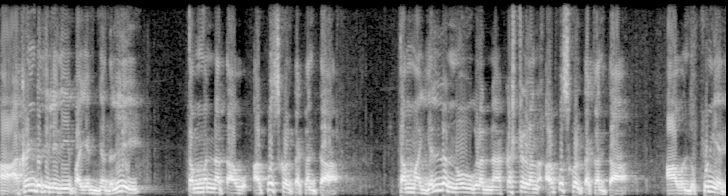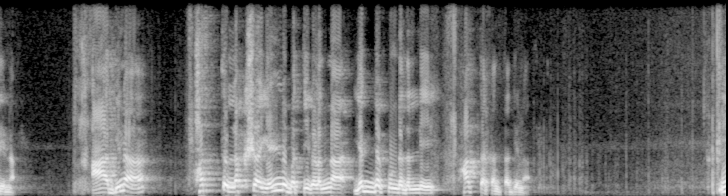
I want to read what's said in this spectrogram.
ಆ ಅಖಂಡ ತಿಳಿದೀಪ ಯಜ್ಞದಲ್ಲಿ ತಮ್ಮನ್ನ ತಾವು ಅರ್ಪಿಸ್ಕೊಳ್ತಕ್ಕಂಥ, ತಮ್ಮ ಎಲ್ಲ ನೋವುಗಳನ್ನ, ಕಷ್ಟಗಳನ್ನು ಅರ್ಪಿಸ್ಕೊಳ್ತಕ್ಕಂಥ ಆ ಒಂದು ಪುಣ್ಯ ದಿನ. ಆ ದಿನ ಹತ್ತು ಲಕ್ಷ ಎಳ್ಳು ಬತ್ತಿಗಳನ್ನ ಯಜ್ಞಕುಂಡದಲ್ಲಿ ಹಾಕ್ತಕ್ಕಂಥ ದಿನ. ಈ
